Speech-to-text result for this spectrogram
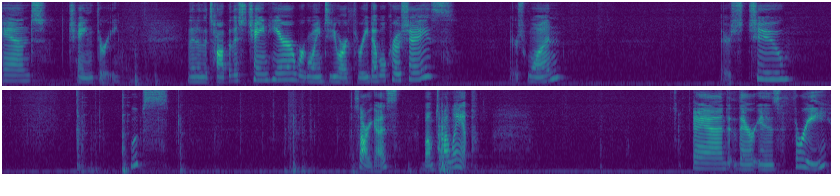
and chain three. And then in the top of this chain here, we're going to do our three double crochets. There's one, there's two, whoops, Sorry, guys. Bumped my lamp. And there is three.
